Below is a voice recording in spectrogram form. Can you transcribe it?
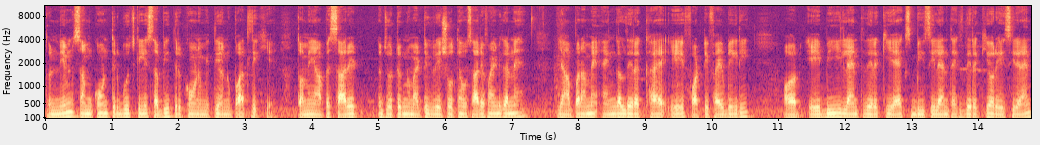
तो निम्न समकोण त्रिभुज के लिए सभी त्रिकोणमिति अनुपात लिखिए। तो हमें यहाँ पे सारे जो ट्रिग्नोमेट्रिक रेशो होते हैं, वो सारे फाइंड करने हैं। यहाँ पर हमें एंगल दे रखा है ए 45 डिग्री और ए बी लेंथ दे रखी है X B C length X दे रखी है और A C length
